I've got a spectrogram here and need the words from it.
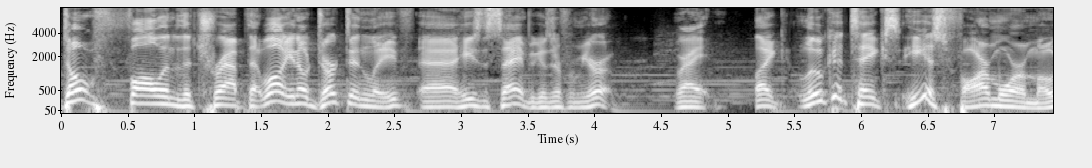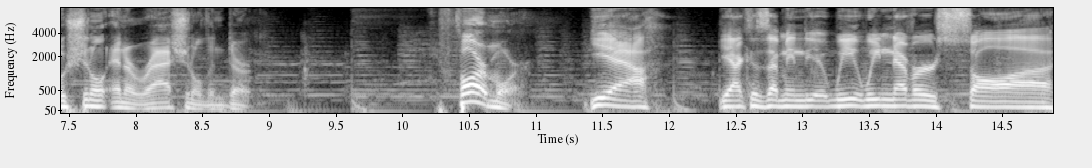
don't fall into the trap that well, you know, Dirk didn't leave. Uh, he's the same because they're from Europe. Right. Like Luka takes he is far more emotional and irrational than Dirk. Far more. Yeah, yeah, because I mean, we we never saw.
